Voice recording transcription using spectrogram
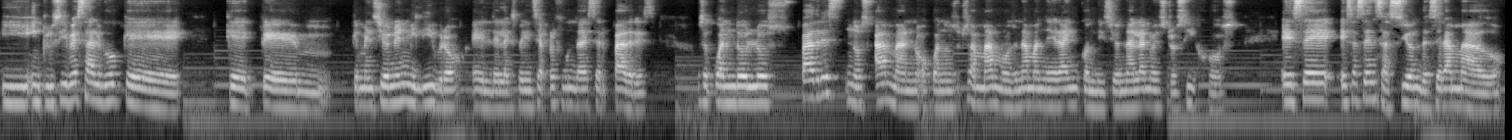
Y inclusive es algo que, que, menciono en mi libro, el de la experiencia profunda de ser padres. O sea, cuando los padres nos aman o cuando nosotros amamos de una manera incondicional a nuestros hijos, ese, esa sensación de ser amado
